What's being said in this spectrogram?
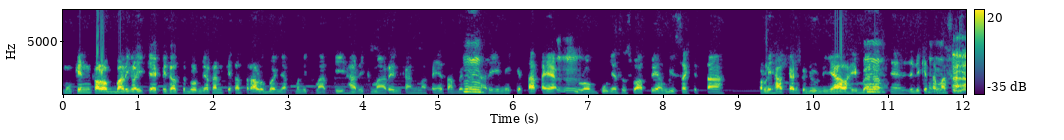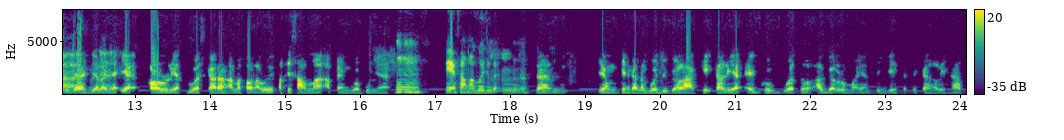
mungkin kalau balik lagi ke episode sebelumnya kan kita terlalu banyak menikmati hari kemarin kan makanya sampai dengan Mm-mm. hari ini kita kayak Mm-mm. belum punya sesuatu yang bisa kita perlihatkan ke dunia lah ibaratnya jadi kita Mm-mm. masih ya udah benar. jalannya ya kalau lihat gua sekarang sama tahun lalu pasti sama apa yang gua punya Mm. iya sama gue juga. Mm-mm. dan ya mungkin karena gue juga laki kali ya ego gue tuh agak lumayan tinggi ketika ngelihat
